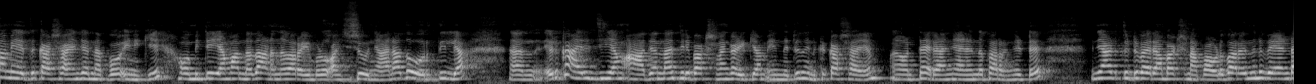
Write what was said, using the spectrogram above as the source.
സമയത്ത് കഷായം ചെന്നപ്പോൾ എനിക്ക് വൊമിറ്റ് ചെയ്യാൻ വന്നതാണെന്ന് പറയുമ്പോൾ അശ്ശോ ഞാനത് ഓർത്തില്ല. ഒരു കാര്യം ചെയ്യാം. ആദ്യം എന്നാൽ ഇത്തിരി ഭക്ഷണം കഴിക്കാം. എന്നിട്ട് നിനക്ക് കഷായം തരാൻ ഞാനെന്ന് പറഞ്ഞിട്ട് ഞാൻ എടുത്തിട്ട് വരാൻ ഭക്ഷണം. അപ്പോൾ അവൾ പറയുന്നുണ്ട് വേണ്ട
